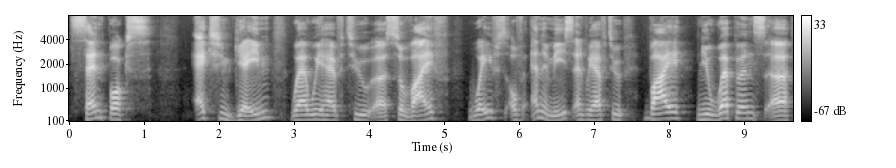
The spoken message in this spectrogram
sandbox action game where we have to uh, survive waves of enemies and we have to buy new weapons, uh,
